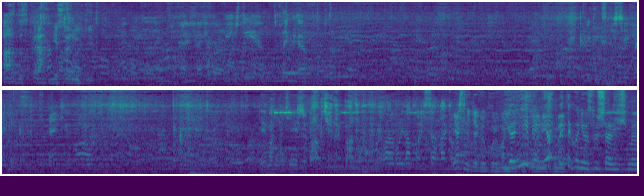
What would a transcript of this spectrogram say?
A tu skradnie szaliki. Okay, thank you very much. Take care. Nadzieję, że w aucie wypadło, kurwa, albo i na policję, na Jak komisję. my tego kurwa nie Ja nie wiem, jak my usłyszeliśmy? tego nie usłyszeliśmy.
